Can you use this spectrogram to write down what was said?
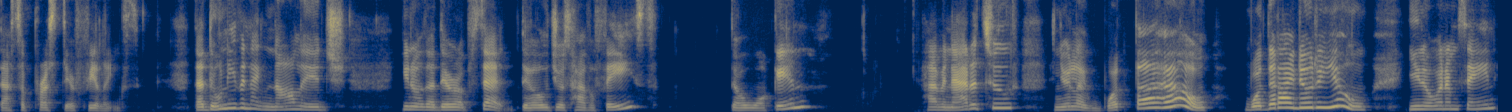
that suppress their feelings? That don't even acknowledge, you know, that they're upset. They'll just have a face, they'll walk in, have an attitude, and you're like, what the hell? What did I do to you? You know what I'm saying?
